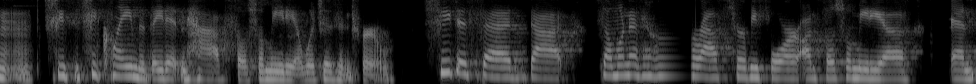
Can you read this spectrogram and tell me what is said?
Mm-mm. She she claimed that they didn't have social media, which isn't true. She just said that someone had harassed her before on social media, and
